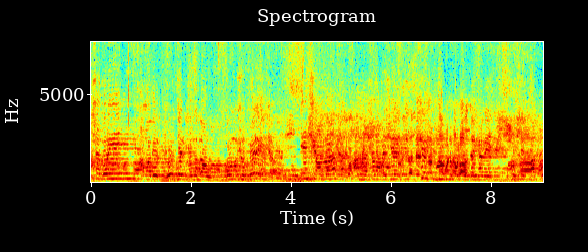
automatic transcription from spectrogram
আশা করি আমাদের ধৈর্যের ক্ষমতাও ক্রমশ বেড়েই যাবে। ইনশাআল্লাহ আমরা সমাবেশের শেষ মুহূর্ত পর্যন্ত এখানে উপস্থিত থাকব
